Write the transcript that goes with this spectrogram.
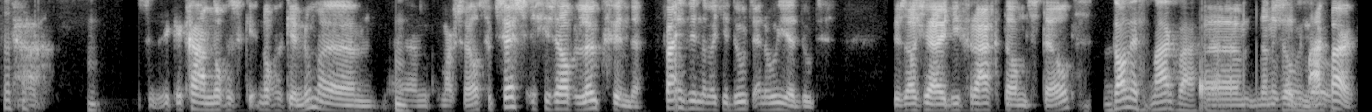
Ja, ik, ik, ga hem nog, eens, nog een keer noemen, um, Marcel. Succes is jezelf leuk vinden. Fijn vinden wat je doet en hoe je het doet. Dus als jij die vraag dan stelt. Dan is het maakbaar. Um, dan is het maakbaar.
